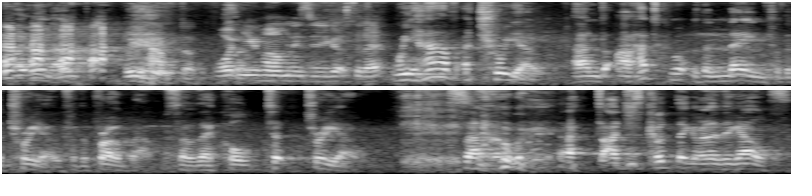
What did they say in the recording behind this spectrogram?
but you know, we have done. What So- new harmonies have you got today? we have a trio, and I had to come up with a name for the trio for the program, so they're called t- Trio. So I just couldn't think of anything else.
